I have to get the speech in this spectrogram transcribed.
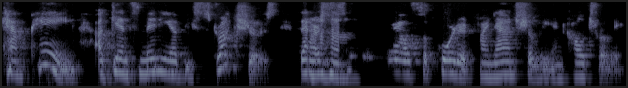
campaign against many of these structures that are Mhm. Well supported financially and culturally.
